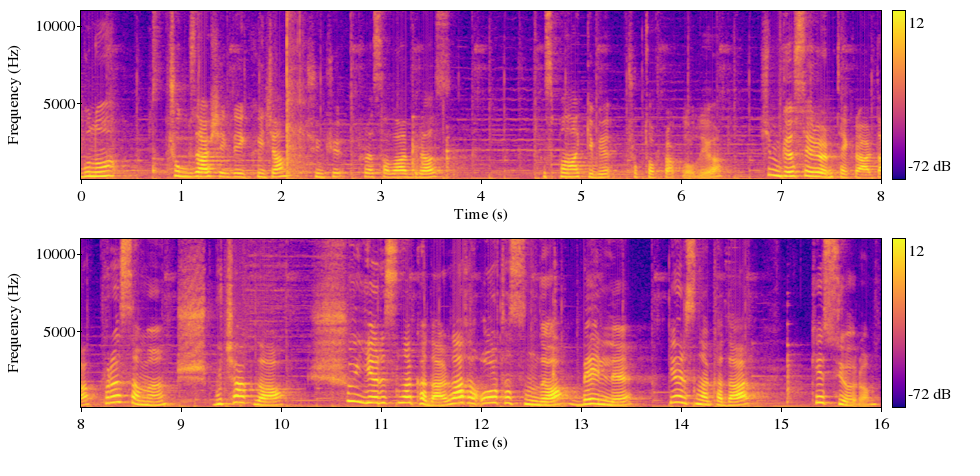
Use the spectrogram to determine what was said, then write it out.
Bunu çok güzel şekilde yıkayacağım. Çünkü pırasalar biraz ıspanak gibi çok topraklı oluyor. Şimdi gösteriyorum tekrardan. Pırasamın bıçakla şu yarısına kadar zaten ortasında belli yarısına kadar kesiyorum.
